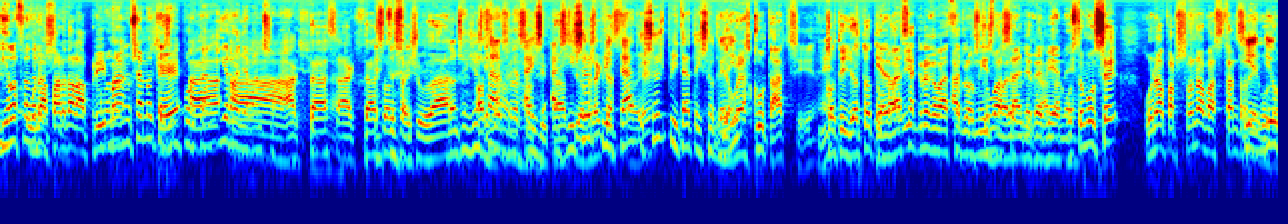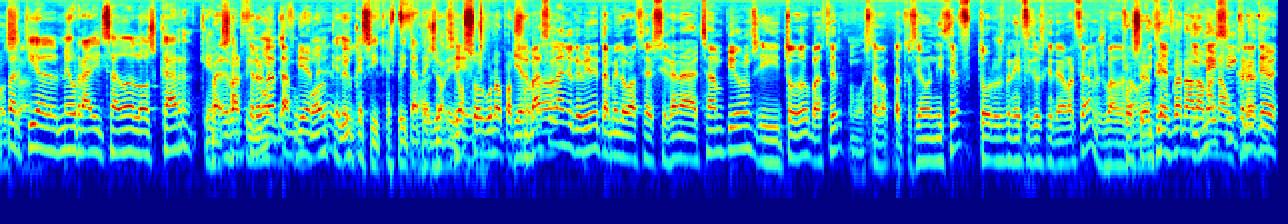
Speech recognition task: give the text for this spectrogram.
I la una part de la prima sembla que és important i rellevant a, saber. actes, a actes doncs, ajudar Doncs això els està- més necessitats. això Jo és crec està veritat, això és veritat, això que jo diu. ho he escoltat, sí. Escolti, jo tot I el ho que Barça dic, creo que va a hacer lo mismo el año que viene. Acostumo a ser una persona bastant Sí, em diu per rigorosa. aquí el meu realitzador de l'Òscar, que Va, en el sap Barcelona molt de también, futbol, ¿eh? que diu que sí, que és veritat això Jo, jo soc una Y el persona... Barça el año que viene también lo va a hacer. Si gana la Champions y todo va a hacer, como está patrocinando UNICEF, todos los beneficios que tiene el Barcelona los va a a si han tingut UNICEF. que a demanar Messi creo que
